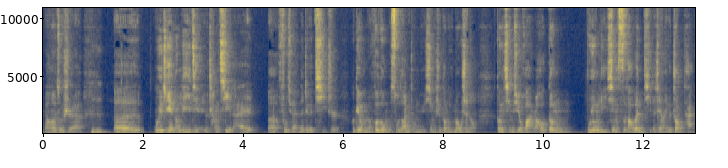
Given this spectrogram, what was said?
然后就是，呃，我觉得这也能理解，就长期以来，呃，父权的这个体制会给我们会给我们塑造一种女性是更 emotional、更情绪化，然后更不用理性思考问题的这样一个状态。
